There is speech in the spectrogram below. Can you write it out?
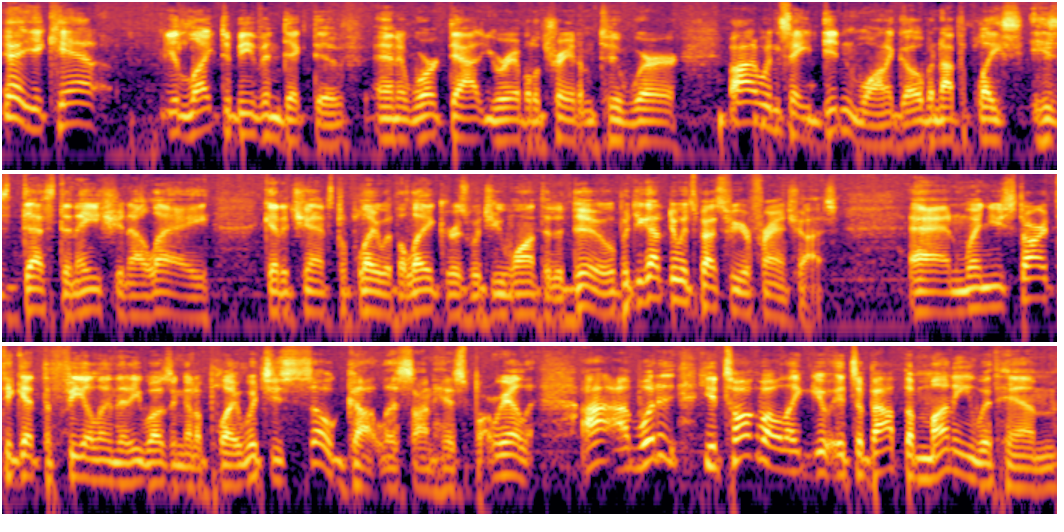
Yeah, you can't. You'd like to be vindictive, and it worked out. You were able to trade him to where well, I wouldn't say he didn't want to go, but not the place his destination, L.A. Get a chance to play with the Lakers, which he wanted to do. But you got to do what's best for your franchise. And when you start to get the feeling that he wasn't going to play, which is so gutless on his part, really, I, I, what is, you talk about like you, it's about the money with him.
